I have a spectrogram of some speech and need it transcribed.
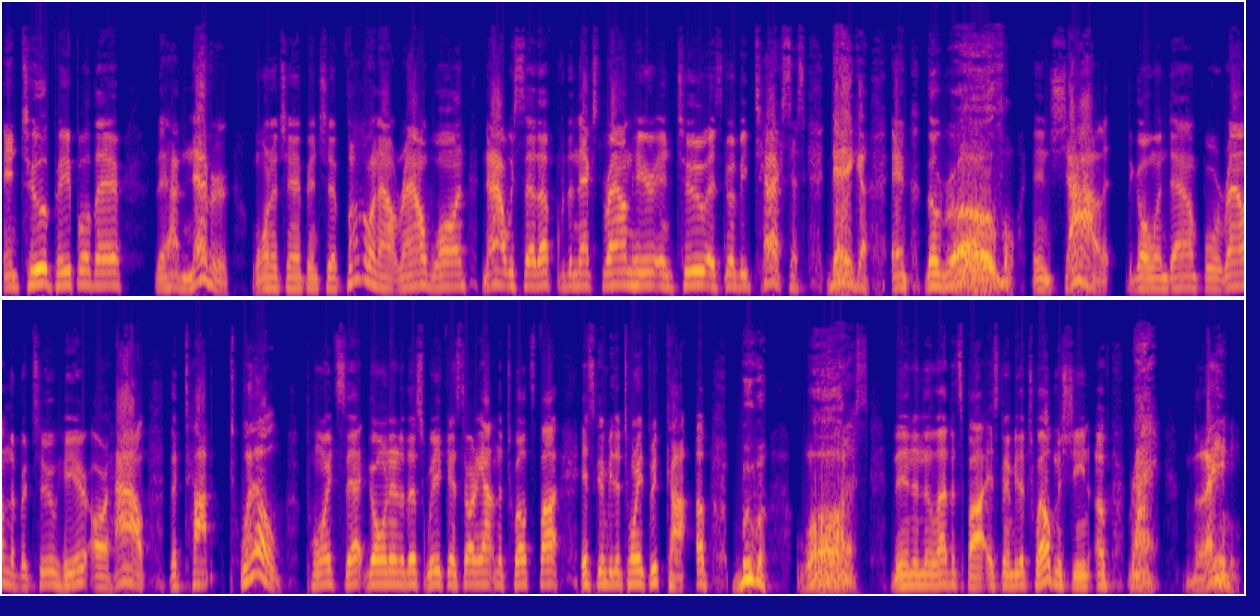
and two people there that have never won a championship. Following out round one, now we set up for the next round here in two. It's going to be Texas, Dega, and the Roval in Charlotte going down for round number two. Here are how the top 12 points set going into this weekend. Starting out in the 12th spot, it's going to be the 23 car of Bubba Wallace. Then in the 11th spot, it's going to be the 12 machine of Ryan Blaney.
